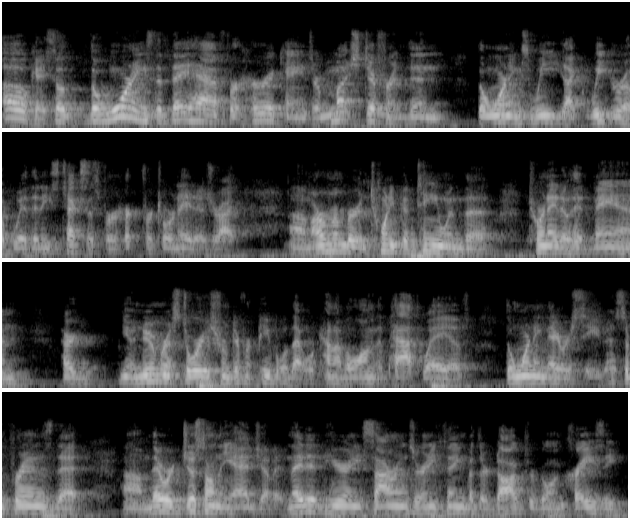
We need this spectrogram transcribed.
oh, okay, so the warnings that they have for hurricanes are much different than the warnings we like we grew up with in East Texas for for tornadoes, right? Um, I remember in 2015 when the tornado hit Van, heard you know numerous stories from different people that were kind of along the pathway of the warning they received. I had some friends that um, they were just on the edge of it, and they didn't hear any sirens or anything, but their dogs were going crazy.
